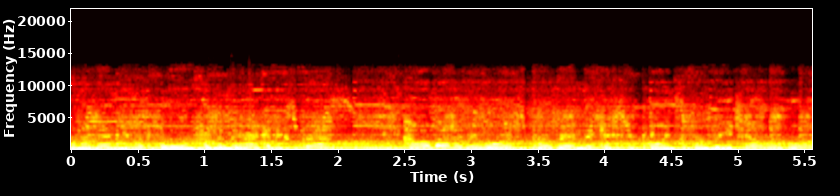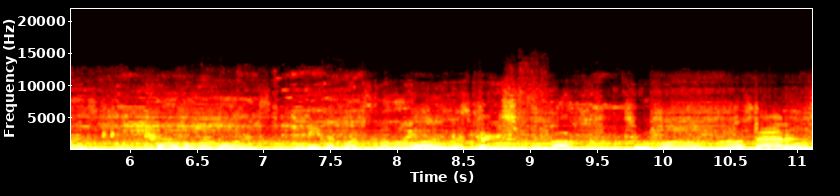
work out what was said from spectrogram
What's on the menu at Blue from American Express? How about a rewards program that gives you points for retail rewards, travel rewards, even once in a Whoa, lifetime that thing's experiences? fucked. To apply, know what just that call is.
